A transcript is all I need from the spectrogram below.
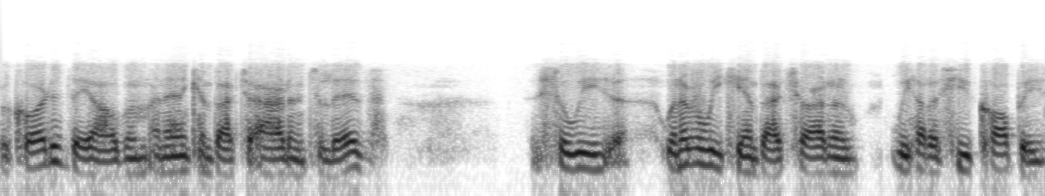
recorded the album, and then came back to Ireland to live. So we, uh, whenever we came back to Ireland, we had a few copies,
